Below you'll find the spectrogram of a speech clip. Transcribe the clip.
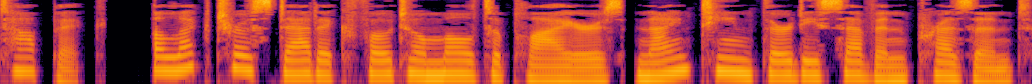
Topic: Electrostatic photomultipliers 1937 present.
